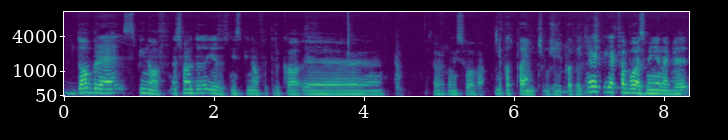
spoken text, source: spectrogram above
dobre spin-off, znaczy mamy, do, Jezus, nie spin-offy, tylko yy, zabrakło mi słowa. Nie podpowiem Ci, musisz powiedzieć. Jak, jak fabuła zmienia nagle.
